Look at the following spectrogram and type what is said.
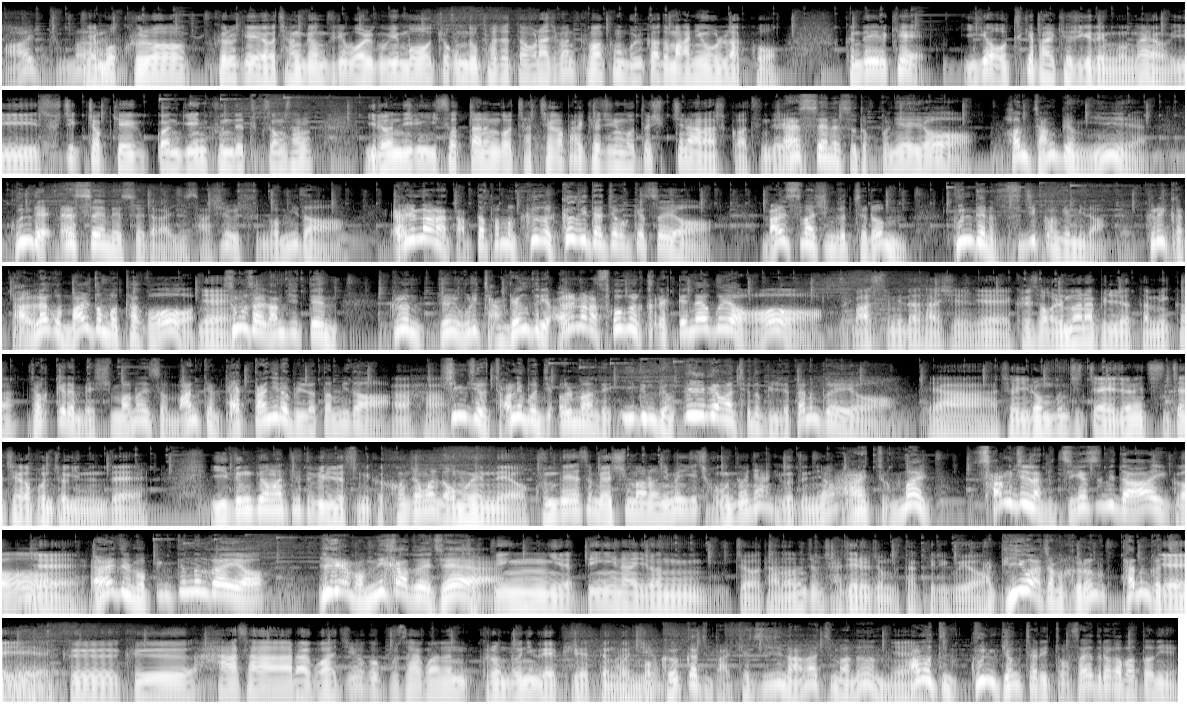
아이 정말. 예, 뭐 그러 그러게요. 장병들이 월급이 뭐 조금 높아졌다고 하지만 그만큼 물가도 많이 올랐고. 근데 이렇게 이게 어떻게 밝혀지게 된 건가요? 이 수직적 계급 관계인 군대 특성상 이런 일이 있었다는 것 자체가 밝혀지는 것도 쉽지는 않았을 것 같은데. SNS 덕분이에요. 한 장병이 군대 SNS에다가 이 사실을 쓴 겁니다. 얼마나 답답하면 그걸 거기다 적었겠어요. 말씀하신 것처럼 군대는 수직 관계입니다. 그러니까 달라고 말도 못하고 예. 스무 예. 살 남짓 땐 그런 우리 장병들이 얼마나 속을 끓였겠냐고요. 맞습니다, 사실. 예. 그래서 얼마나 빌렸답니까? 적게는 몇십만 원에서 많게는 백 단위로 빌렸답니다. 아하. 심지어 전입은 지 얼마 안 돼 이등병 일병한테도 빌렸다는 거예요. 야, 저 이런 분 진짜 예전에 진짜 제가 본 적이 있는데 이등병한테도 빌렸습니까? 그건 정말 너무했네요. 군대에서 몇십만 원이면 이게 적은 돈이 아니거든요. 아, 정말 성질나 미치겠습니다, 이거. 예. 애들 뭐 삥 뜯는 거예요. 이게 뭡니까 도대체? 삥, 삥이나 이런 저 단어는 좀 자제를 좀 부탁드리고요. 아, 비유하자면 그렇다는 거지. 예, 예. 그, 그 하사라고 하지요. 그 부사관은 그런 돈이 왜 필요했던 건지. 뭐 그것까지 밝혀지진 않았지만은 예. 아무튼 군 경찰이 조사에 들어가 봤더니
